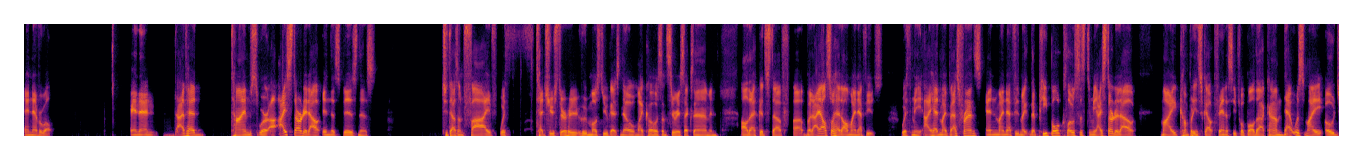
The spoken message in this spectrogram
and never will. And then I've had times where I started out in this business 2005 with Ted Schuster, who, who most of you guys know, my co-host on Sirius XM and all that good stuff. Uh, but I also had all my nephews with me. I had my best friends and my nephews, my the people closest to me. I started out my company scoutfantasyfootball.com. That was my OG,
